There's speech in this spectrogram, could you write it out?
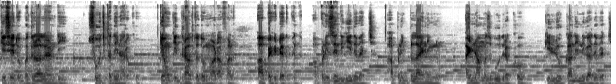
ਕਿਸੇ ਤੋਂ ਬਦਲਾ ਲੈਣ ਦੀ ਸੋਚ ਕਦੇ ਨਾ ਰੱਖੋ, ਕਿਉਂਕਿ ਦਰਖਤ ਤੋਂ ਮਾੜਾ ਫਲ ਆਪੇ ਹੀ ਡਿੱਗ ਪੈਂਦਾ। ਆਪਣੀ ਜ਼ਿੰਦਗੀ ਦੇ ਵਿੱਚ ਆਪਣੀ ਪਲੈਨਿੰਗ ਨੂੰ ਇੰਨਾ ਮਜ਼ਬੂਤ ਰੱਖੋ ਕਿ ਲੋਕਾਂ ਦੀ ਨਿਗਾਹ ਦੇ ਵਿੱਚ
